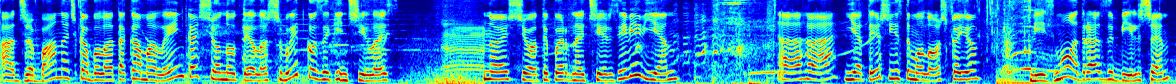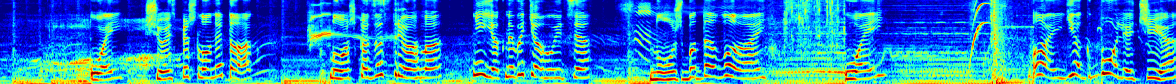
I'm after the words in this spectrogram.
адже баночка була така маленька, що нутела швидко закінчилась. Ну і що, тепер на черзі вів'єн. Ага, я теж їстиму ложкою. Візьму одразу більше. Ой, щось пішло не так. Ложка застрягла, ніяк не витягується. Ну ж бо давай. Ой. Ай, як боляче.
